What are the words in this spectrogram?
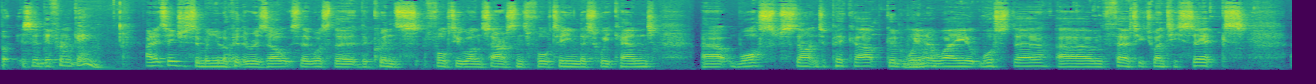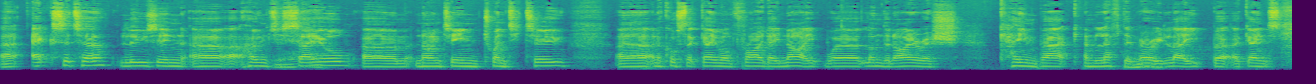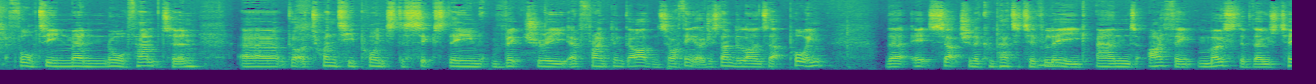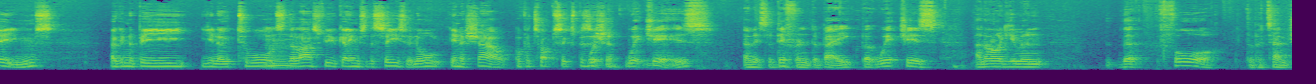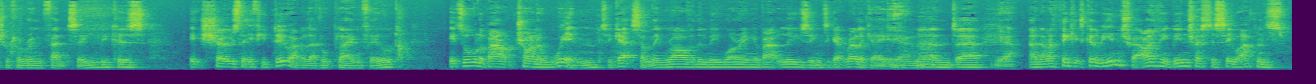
But it's a different game. And it's interesting when you look at the results. There was the the Quins forty one, Saracens fourteen this weekend. Uh, Wasps starting to pick up. Good win away at Worcester, um, 30-26. Uh, Exeter losing uh, at home to Sale, um, nineteen twenty two, uh, and of course that game on Friday night where London Irish came back and left it very late, but against 14 men Northampton, uh, got a 20 points to 16 victory at Franklin Garden. So I think it just underlines that point that it's such in a competitive league, and I think most of those teams are going to be, you know, towards the last few games of the season, all in a shout of a top six position. which, which is, and it's a different debate, but which is an argument that for the potential for ring fencing because it shows that if you do have a level playing field, it's all about trying to win to get something rather than being worrying about losing to get relegated. Yeah. And and, uh, Yeah. and I think it's going to be interesting. I think it'd be interesting to see what happens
